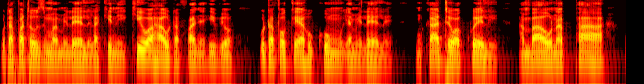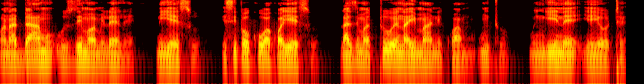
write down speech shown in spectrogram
utapata uzima wa milele lakini ikiwa hautafanya hivyo utapokea hukumu ya milele mkate wa kweli ambao unapaa wanadamu uzima wa milele ni yesu. Isipokuwa kwa yesu lazima tuwe na imani kwa mtu mwingine yeyote.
